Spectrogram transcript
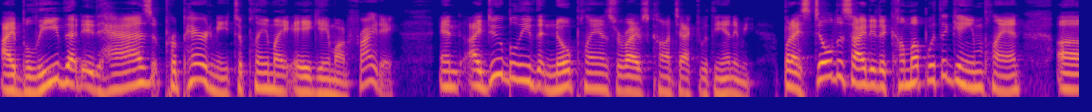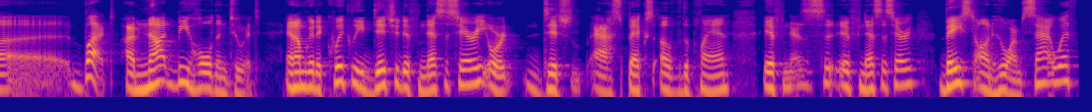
I believe that it has prepared me to play my A game on Friday. And I do believe that no plan survives contact with the enemy. But I still decided to come up with a game plan, uh, but I'm not beholden to it and I'm going to quickly ditch it if necessary, or ditch aspects of the plan if necess- if necessary, based on who I'm sat with,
